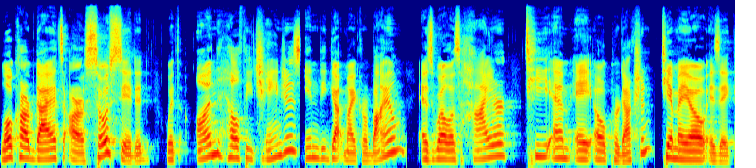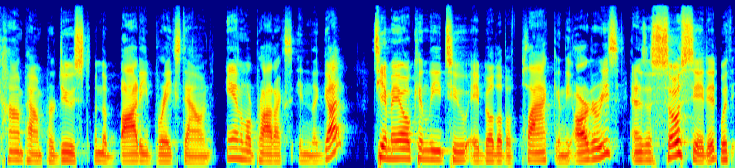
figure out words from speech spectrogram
Low carb diets are associated with unhealthy changes in the gut microbiome, as well as higher TMAO production. TMAO is a compound produced when the body breaks down animal products in the gut. TMAO can lead to a buildup of plaque in the arteries and is associated with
